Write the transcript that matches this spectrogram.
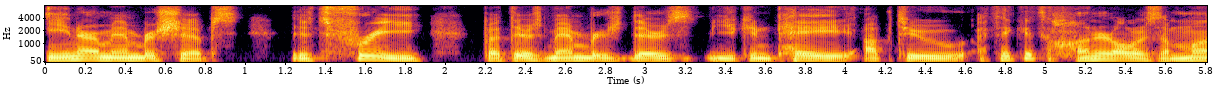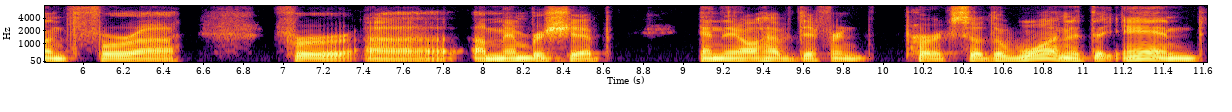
in our memberships it's free but there's members there's you can pay up to i think it's a hundred dollars a month for a for a, a membership and they all have different perks. So the one at the end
